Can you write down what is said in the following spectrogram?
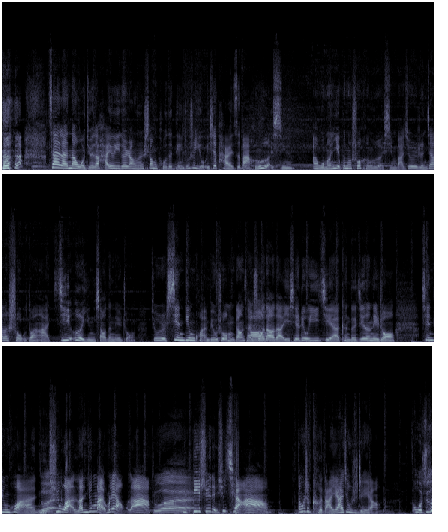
再来呢，我觉得还有一个让人上头的点，就是有一些牌子吧，很恶心。啊，我们也不能说很恶心吧，就是人家的手段啊，饥饿营销的那种，就是限定款，比如说我们刚才说到的一些六一节肯德基的那种限定款，你去晚了你就买不了啦，对，你必须得去抢。当时可达鸭就是这样，我觉得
